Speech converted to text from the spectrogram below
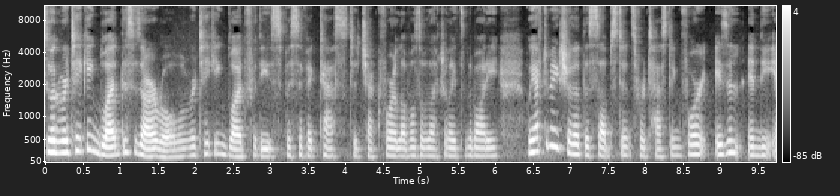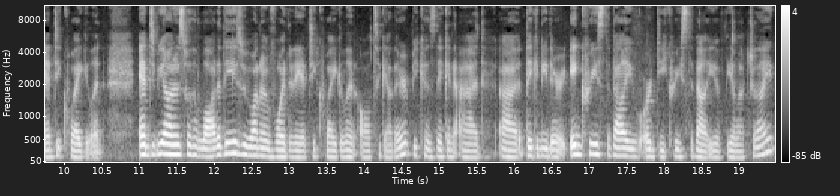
So when we're taking blood, this is our role. When we're taking blood for these specific tests to check for levels of electrolytes in the body, we have to make sure that the substance we're testing for isn't in the anticoagulant. And to be honest, with a lot of these, we want to avoid an anticoagulant altogether because they can add, uh, they can either increase the value or decrease the value of the electrolyte.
